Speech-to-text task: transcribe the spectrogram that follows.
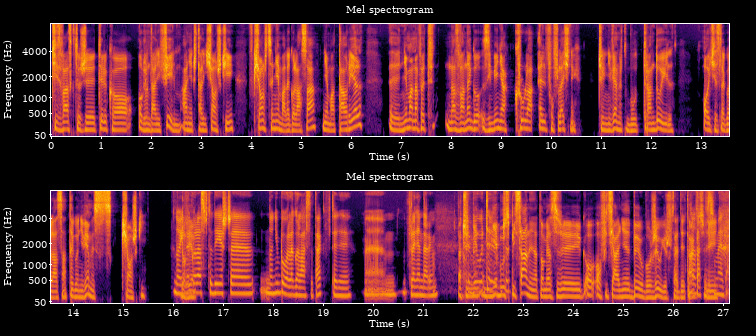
ci z was, którzy tylko oglądali film, a nie czytali książki, w książce nie ma Legolasa, nie ma Tauriel, y, nie ma nawet nazwanego z imienia króla elfów leśnych, czyli nie wiemy, że to był Tranduil, ojciec Legolasa, tego nie wiemy z książki. No i Dowiem- Legolas wtedy jeszcze, no nie było Legolasy, tak? Wtedy w Legendarium. Znaczy Czy nie, były ty- nie był czy- spisany, natomiast y, o, oficjalnie był, bo żył już wtedy, tak? no tak, Czyli sumie tak.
